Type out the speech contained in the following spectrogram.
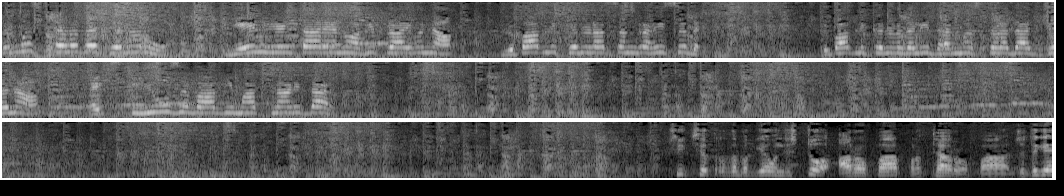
ಧರ್ಮಸ್ಥಳದ ಜನರು ಏನ್ ಹೇಳ್ತಾರೆ ಅನ್ನೋ ಅಭಿಪ್ರಾಯವನ್ನ ರಿಪಬ್ಲಿಕ್ ಕನ್ನಡ ಸಂಗ್ರಹಿಸಿದೆ. ರಿಪಬ್ಲಿಕ್ ಕನ್ನಡದಲ್ಲಿ ಧರ್ಮಸ್ಥಳದ ಜನ ಎಕ್ಸ್ಕ್ಲೂಸಿವ್ ಆಗಿ ಮಾತನಾಡಿದ್ದಾರೆ. ಶ್ರೀ ಕ್ಷೇತ್ರದ ಬಗ್ಗೆ ಒಂದಿಷ್ಟು ಆರೋಪ, ಪ್ರತ್ಯಾರೋಪ. ಜೊತೆಗೆ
